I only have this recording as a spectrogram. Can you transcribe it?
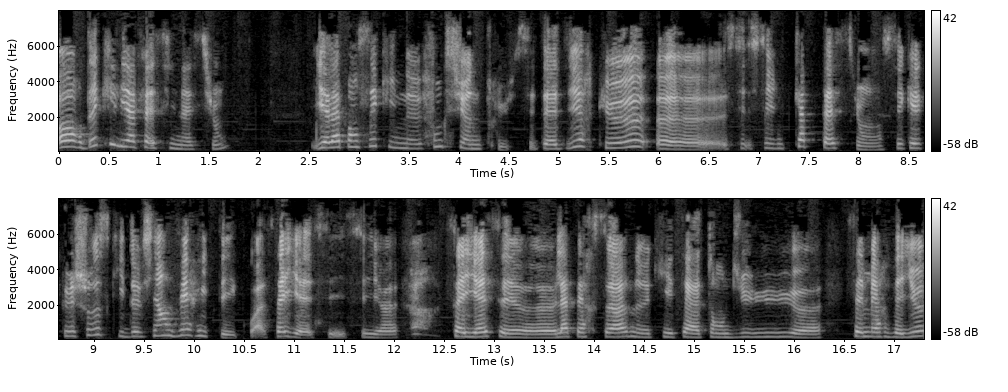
Or, dès qu'il y a fascination, il y a la pensée qui ne fonctionne plus. C'est-à-dire que euh, c'est une captation, c'est quelque chose qui devient vérité. Ça y est, c'est euh, ça y est, c'est euh, la personne qui était attendue. c'est merveilleux.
